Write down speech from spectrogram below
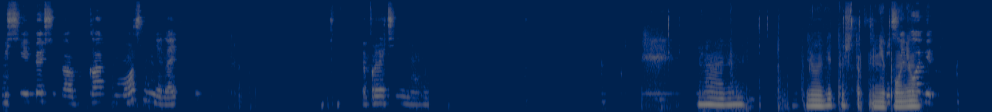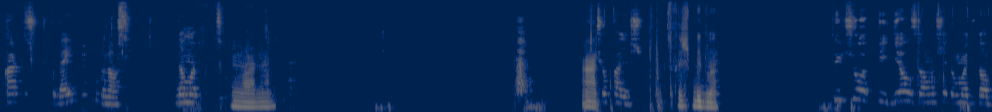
Месье Песика, карту можно мне дать? Я пройти не могу. Ладно. Делай вид, то, что не понял. Карточку дай, пожалуйста. Домой. Ладно. А, Че палишь? слышь, быдло. Ты чё офигел? Там вообще-то мой дом.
